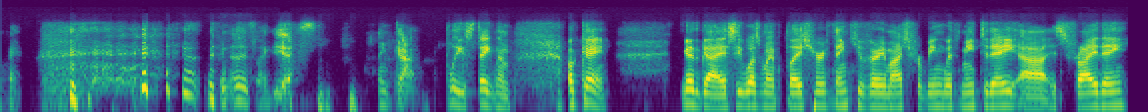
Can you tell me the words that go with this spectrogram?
Okay. it's like, yes, thank God. Please take them. Okay. Good guys, it was my pleasure. Thank you very much for being with me today. Uh, it's Friday.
